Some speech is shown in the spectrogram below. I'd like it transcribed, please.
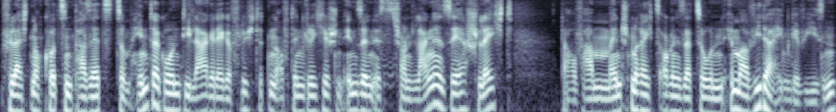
Vielleicht noch kurz ein paar Sätze zum Hintergrund. Die Lage der Geflüchteten auf den griechischen Inseln ist schon lange sehr schlecht. Darauf haben Menschenrechtsorganisationen immer wieder hingewiesen.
